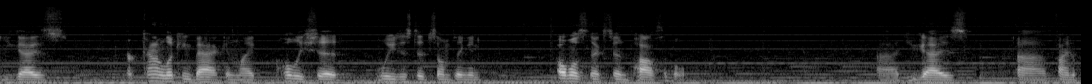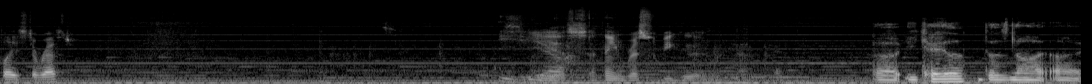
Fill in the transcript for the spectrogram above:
You guys are kind of looking back and like, holy shit, we just did something and almost next to impossible. Uh, do you guys uh, find a place to rest? Yes, I think rest would be good right now. Uh, Ikea does not uh,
